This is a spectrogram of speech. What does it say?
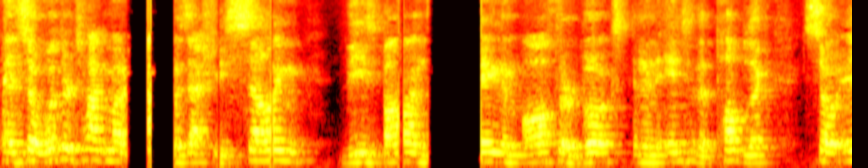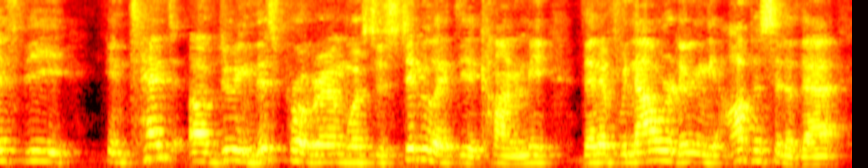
And so what they're talking about is actually selling these bonds, getting them off their books and then into the public. So if the intent of doing this program was to stimulate the economy, then if we now we're doing the opposite of that,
